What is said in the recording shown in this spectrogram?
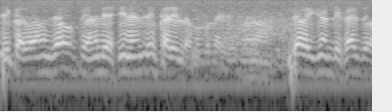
એ કરવાનું જાઓ પેણ બેસીને કરી લો. જાઓ એક જણ દેખાડી દો.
